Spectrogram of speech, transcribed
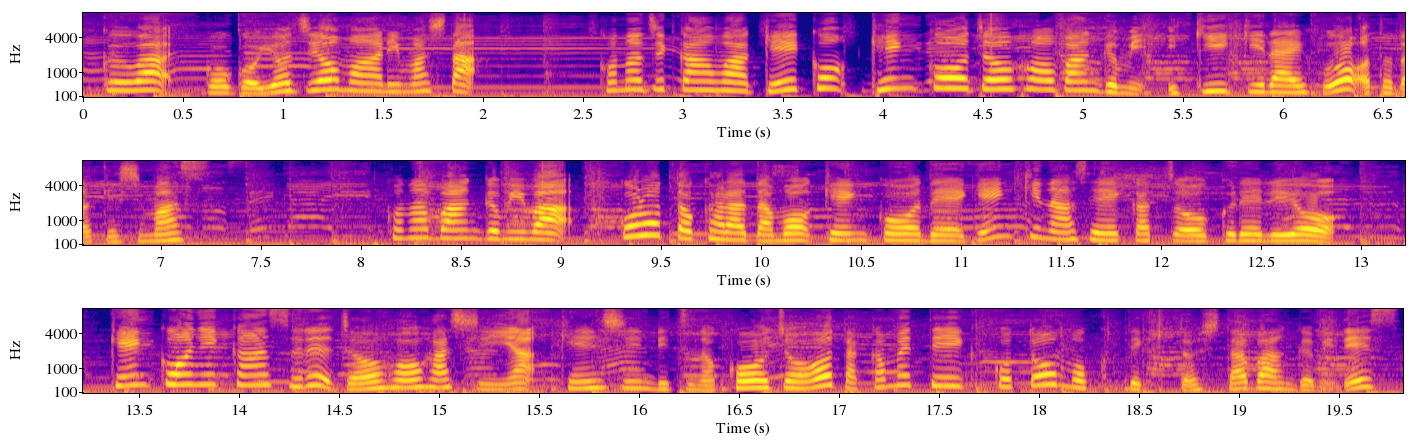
刻は午後4時を回りました。この時間は健康健康情報番組「生き生きライフ」をお届けします。この番組は心と体も健康で元気な生活を送れるよう健康に関する情報発信や検診率の向上を高めていくことを目的とした番組です。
